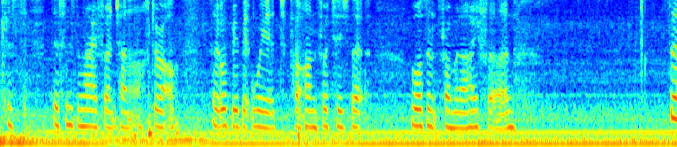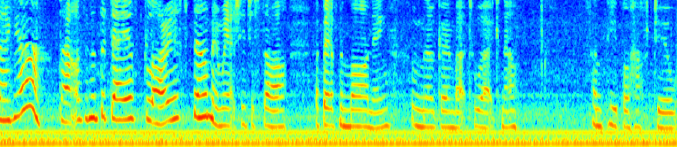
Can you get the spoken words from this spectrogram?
because this is an iPhone channel after all so it would be a bit weird to put on footage that wasn't from an iPhone. So yeah that was another day of glorious filming. We actually just saw a bit of the morning when we're going back to work now some people have to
